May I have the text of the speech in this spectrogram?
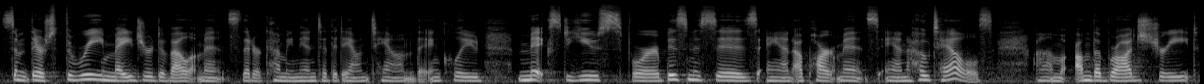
some. There's three major developments that are coming into the downtown that include mixed use for businesses and apartments and hotels um, on the Broad Street.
